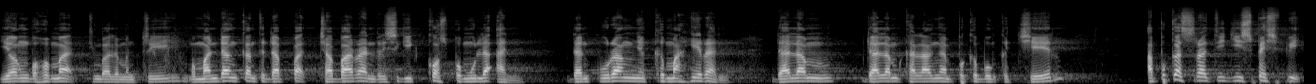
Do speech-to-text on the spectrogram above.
yang berhormat Timbalan Menteri memandangkan terdapat cabaran dari segi kos permulaan dan kurangnya kemahiran dalam dalam kalangan pekebun kecil, apakah strategi spesifik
